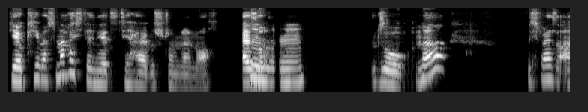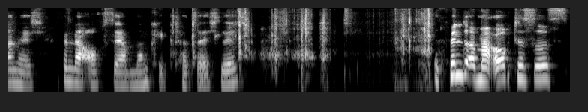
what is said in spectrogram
ja, okay, was mache ich denn jetzt die halbe Stunde noch? Also, mhm. so, ne? Ich weiß auch nicht. Ich bin da auch sehr monkig tatsächlich. Ich finde aber auch, dass es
